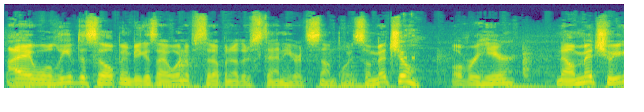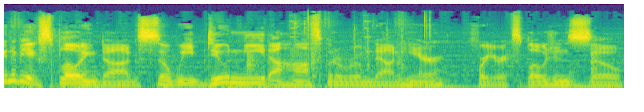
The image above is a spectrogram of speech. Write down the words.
I will leave this open because I want to set up another stand here at some point. So Mitchell, over here. Now Mitchell, you're to be exploding dogs, so we do need a hospital room down here for your explosions, so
